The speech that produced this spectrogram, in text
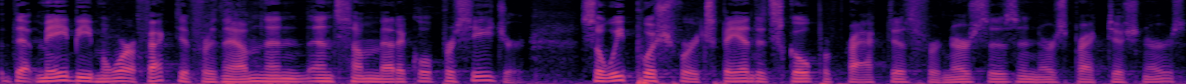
that may be more effective for them than, than some medical procedure. So we push for expanded scope of practice for nurses and nurse practitioners.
